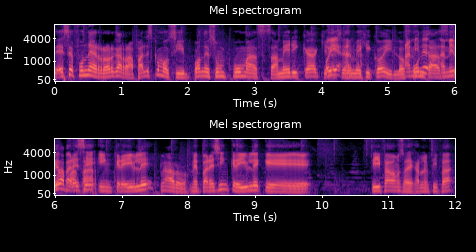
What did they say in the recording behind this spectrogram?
ese fue un error garrafal. Es como si pones un Pumas América aquí Oye, en a- México y los a mí me, juntas. a mí ¿Qué me parece pasar? increíble, Claro. me parece increíble que FIFA, vamos a dejarlo en FIFA,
